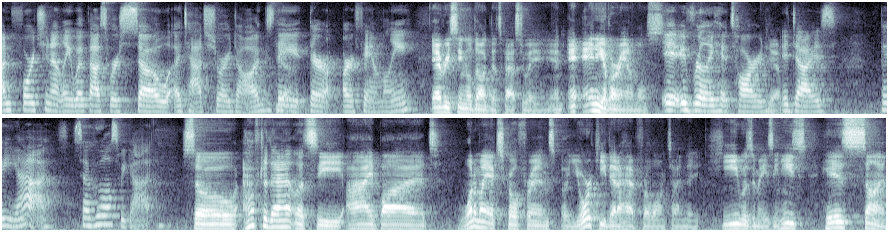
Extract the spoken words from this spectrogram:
unfortunately, with us, we're so attached to our dogs. They they're our family. Every single dog that's passed away, and a- any of our animals. It, it really hits hard. Yeah. It does. But yeah. So who else we got? So after that, let's see. I bought one of my ex girlfriends a Yorkie that I had for a long time. That he was amazing. He's his son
